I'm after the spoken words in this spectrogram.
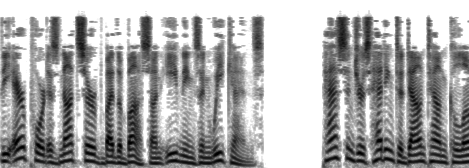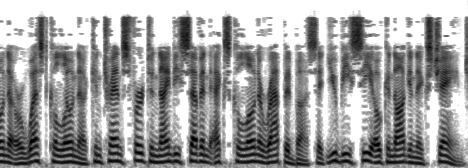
The airport is not served by the bus on evenings and weekends. Passengers heading to downtown Kelowna or West Kelowna can transfer to 97X Kelowna Rapidbus at UBC Okanagan Exchange.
